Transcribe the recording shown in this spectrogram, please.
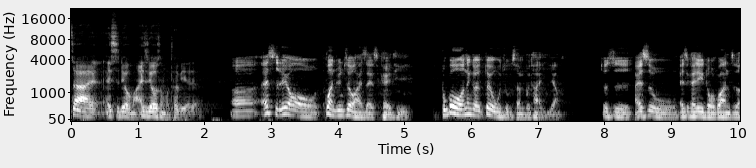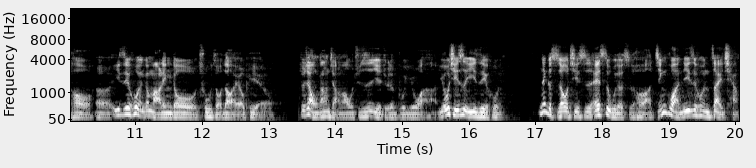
在 S 六嘛，S 六有什么特别的？呃，S 六冠军最后还是 SKT，不过那个队伍组成不太一样。就是 S 五 SKT 夺冠之后，呃，EZ 混跟马令都出走到 LPL，就像我刚刚讲的嘛，我其实也觉得不意外啊，尤其是 EZ 混，那个时候其实 S 五的时候啊，尽管 EZ 混再强，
